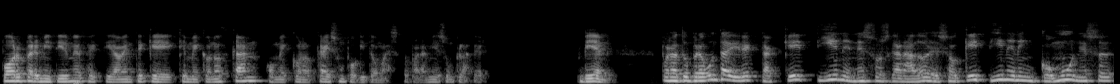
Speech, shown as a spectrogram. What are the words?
por permitirme efectivamente que, que me conozcan o me conozcáis un poquito más, que para mí es un placer. Bien, pues a tu pregunta directa, ¿qué tienen esos ganadores o qué tienen en común esos,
